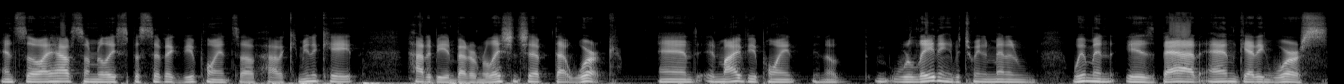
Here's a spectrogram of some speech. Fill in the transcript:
and so I have some really specific viewpoints of how to communicate, how to be in better relationship that work, and in my viewpoint, you know relating between men and women is bad and getting worse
